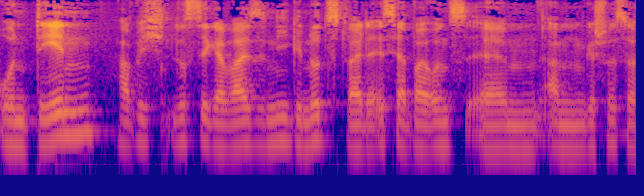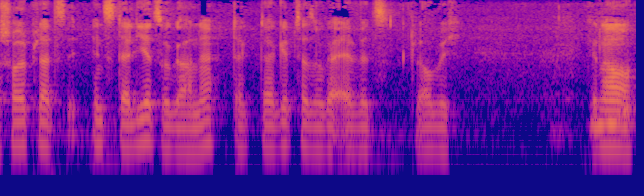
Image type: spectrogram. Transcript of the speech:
und den habe ich lustigerweise nie genutzt, weil der ist ja bei uns ähm, am Geschwister-Scholl-Platz installiert sogar, ne? Da, da gibt es ja sogar Avids, glaube ich. Genau. Mhm.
